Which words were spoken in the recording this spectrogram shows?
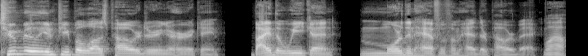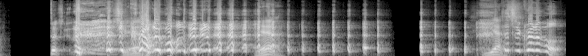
two million people lost power during a hurricane. By the weekend, more than half of them had their power back. Wow. That's, that's Yeah. incredible, dude. Yeah. Yes. That's incredible.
